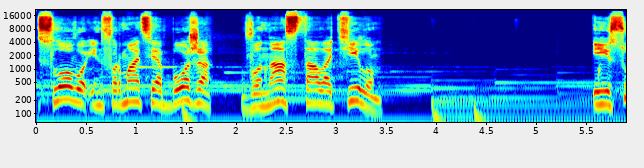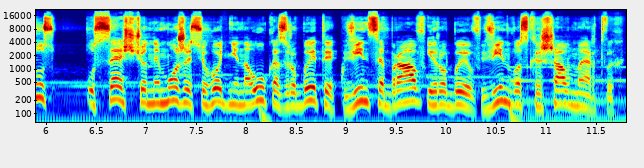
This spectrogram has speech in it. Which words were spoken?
Слово, інформація Божа, вона стала тілом. І Ісус усе, що не може сьогодні наука зробити, Він це брав і робив. Він воскрешав мертвих.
